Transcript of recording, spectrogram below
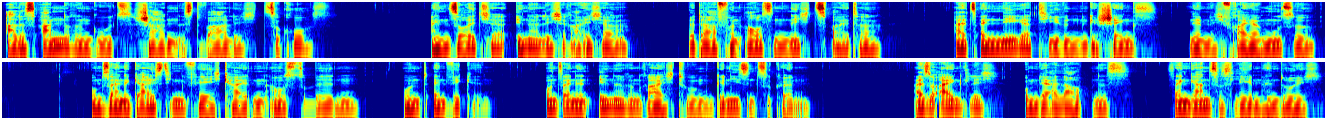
Alles anderen Guts Schaden ist wahrlich zu groß. Ein solcher innerlich Reicher bedarf von außen nichts weiter als einen negativen Geschenks, nämlich freier Muße, um seine geistigen Fähigkeiten auszubilden und entwickeln und seinen inneren Reichtum genießen zu können. Also eigentlich um der Erlaubnis sein ganzes Leben hindurch,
